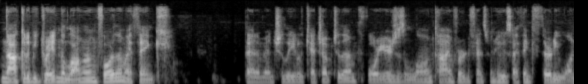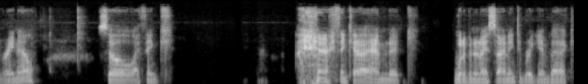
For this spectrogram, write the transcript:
not going to be great in the long run for them. I think that eventually it'll catch up to them. Four years is a long time for a defenseman who's I think 31 right now. So I think I think uh, Hamonic would have been a nice signing to bring him back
